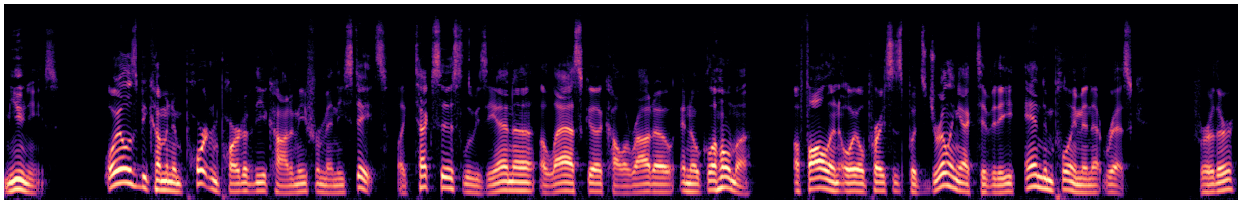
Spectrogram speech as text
munis. Oil has become an important part of the economy for many states, like Texas, Louisiana, Alaska, Colorado, and Oklahoma. A fall in oil prices puts drilling activity and employment at risk. Further,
